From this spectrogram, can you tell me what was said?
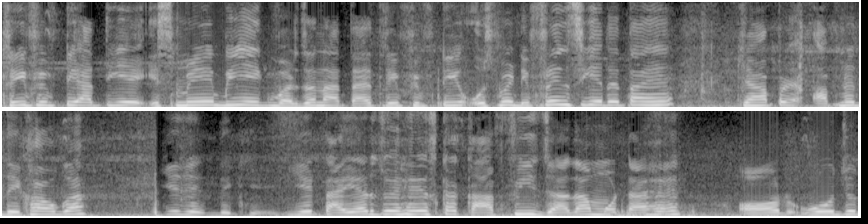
350 आती है, इसमें भी एक वर्जन आता है 350 उसमें डिफरेंस ये रहता है कि यहाँ पर आपने देखा होगा, ये देखिए, ये टायर जो है इसका काफ़ी ज़्यादा मोटा है और वो जो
